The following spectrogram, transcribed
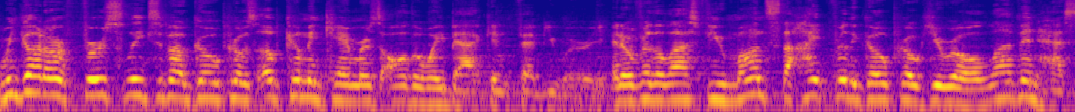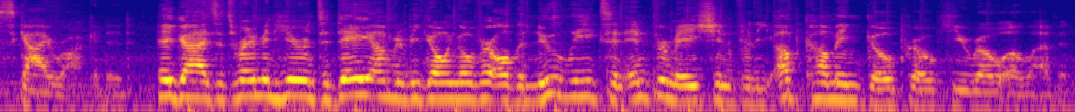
We got our first leaks about GoPro's upcoming cameras all the way back in February, and over the last few months, the hype for the GoPro Hero 11 has skyrocketed. Hey guys, it's Raymond here, and today I'm going to be going over all the new leaks and information for the upcoming GoPro Hero 11.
